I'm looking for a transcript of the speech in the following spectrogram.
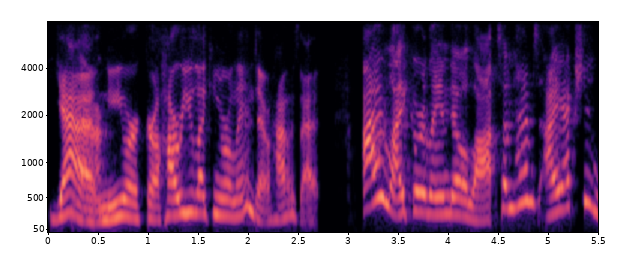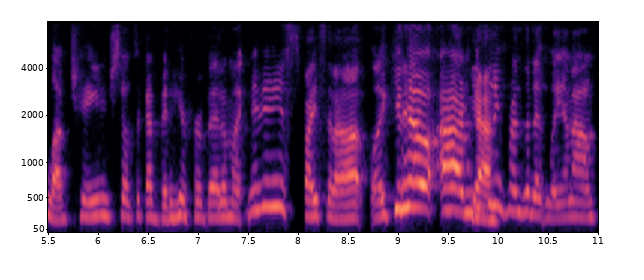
yeah, yeah, New York girl. How are you liking Orlando? How is that? I like Orlando a lot. Sometimes I actually love change. So it's like I've been here for a bit. I'm like, maybe I need to spice it up. Like, you know, um, I'm yeah. visiting friends in Atlanta.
